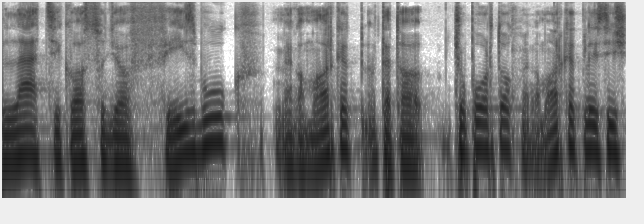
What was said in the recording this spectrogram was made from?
Látszik az, hogy a Facebook, meg a market, tehát a csoportok, meg a marketplace is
